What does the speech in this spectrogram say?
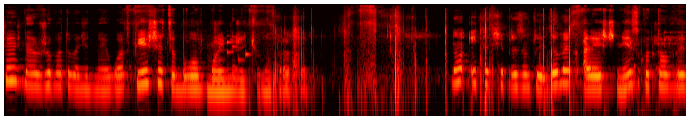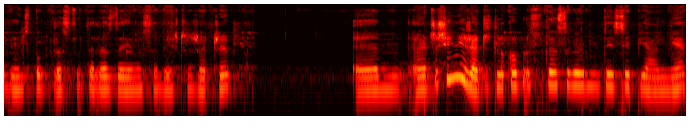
Challenge na różowo to będzie najłatwiejsze, co było w moim życiu, naprawdę. No i tak się prezentuje domek, ale jeszcze nie jest gotowy, więc po prostu teraz dajemy sobie jeszcze rzeczy. Um, raczej się nie rzeczy, tylko po prostu teraz sobie robimy tutaj sypialnię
